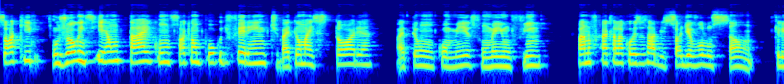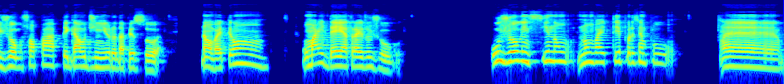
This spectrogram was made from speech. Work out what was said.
Só que o jogo em si é um Tycoon, só que é um pouco diferente. Vai ter uma história, vai ter um começo, um meio, um fim. Pra não ficar aquela coisa, sabe, só de evolução. Aquele jogo só para pegar o dinheiro da pessoa. Não, vai ter um, uma ideia atrás do jogo. O jogo em si não, não vai ter, por exemplo, é,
